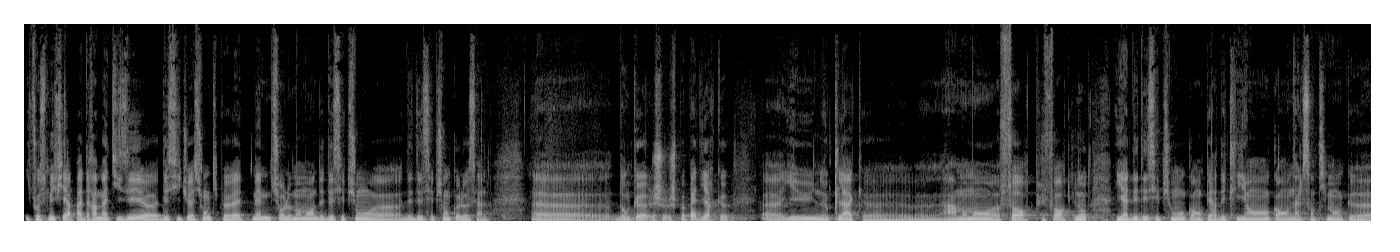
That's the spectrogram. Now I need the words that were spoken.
il faut se méfier à pas dramatiser euh, des situations qui peuvent être même sur le moment des déceptions, euh, des déceptions colossales. Euh, donc, je, je peux pas dire que il y a eu une claque à un moment forte, plus forte qu'une autre. Il y a des déceptions quand on perd des clients, quand on a le sentiment que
